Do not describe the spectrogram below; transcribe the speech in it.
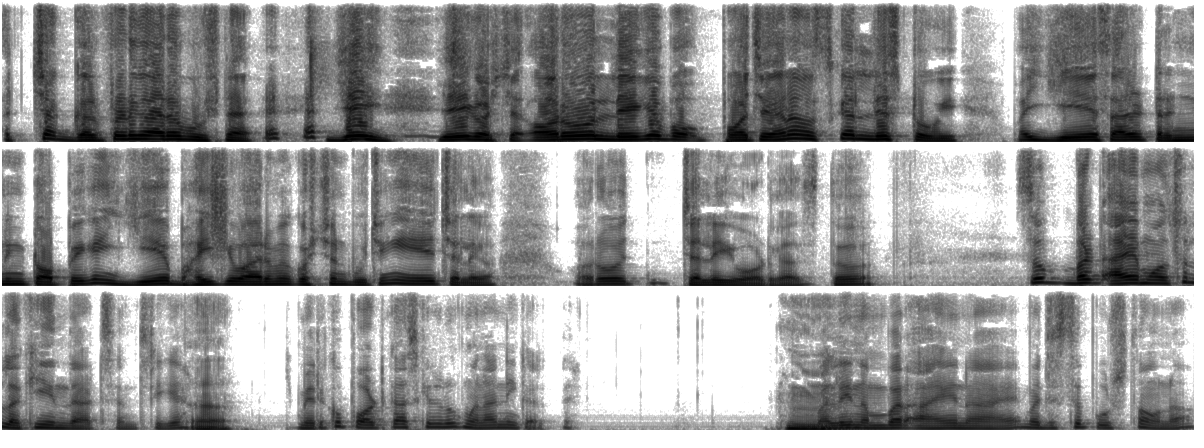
अच्छा गर्लफ्रेंड के बारे में पूछना है। यही यही क्वेश्चन और वो लेके पहुंचेगा ना उसका लिस्ट होगी। भाई ये सारे ट्रेंडिंग टॉपिक हैं ये भाई के बारे में क्वेश्चन पूछेंगे ये चलेगा। और वो चलेगी पॉडकास्ट तो so but I am also lucky in that sense ठीक है? हाँ। मेरे को पॉडकास्ट के लिए लोग मना नहीं करते। भले भले नंबर आए ना आए मैं जिससे पूछता हूँ ना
